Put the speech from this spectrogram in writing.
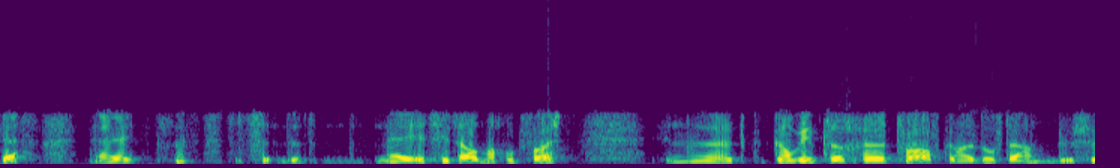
ja, nee, dat, dat, nee, het zit allemaal goed vast. En En het kan windkracht 12 kan er doorstaan. Dus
